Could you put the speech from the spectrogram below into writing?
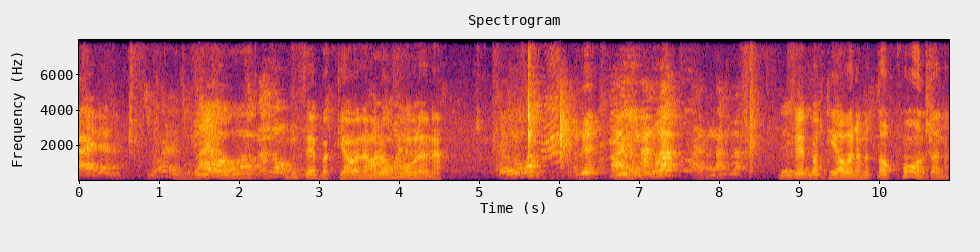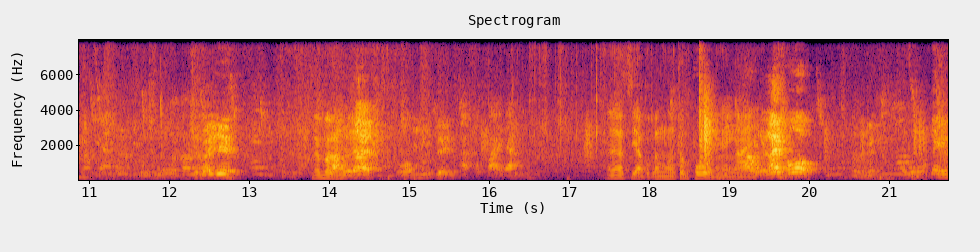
ตายเนี่ยนะตายแล้วมึงเสกบักเขียวนะมันลงหูเลยนะเจอรู้ว่ามันดิตายอย่างนั้นละตายอย่างนั้นละเสกบักเขียวน่ะมันตกหูตัวนั้นน่ะไปดินั่นบ่ล่ะไม่ได้โอ้ยอัดเข้าไปดัง อันนี้เสียบบักลำเงินชมพู่นี่ง่ายเอาๆเดี๋ยวไล่โฟเขาพูดเอง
